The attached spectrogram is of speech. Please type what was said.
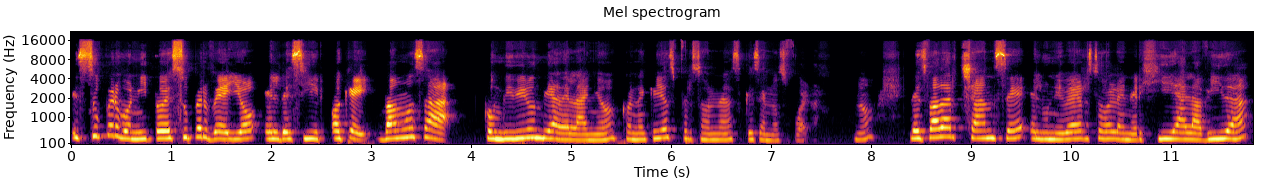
es súper bonito, es súper bello el decir, ok, vamos a convivir un día del año con aquellas personas que se nos fueron ¿no? Les va a dar chance el universo, la energía, la vida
